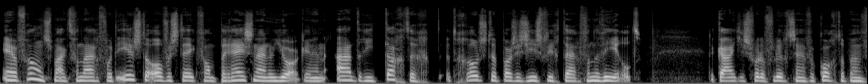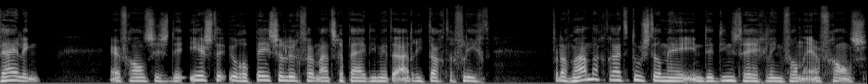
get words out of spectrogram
Air France maakt vandaag voor het eerst de oversteek van Parijs naar New York in een A380, het grootste passagiersvliegtuig van de wereld. De kaartjes voor de vlucht zijn verkocht op een veiling. Air France is de eerste Europese luchtvaartmaatschappij die met de A380 vliegt. Vanaf maandag draait het toestel mee in de dienstregeling van Air France.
